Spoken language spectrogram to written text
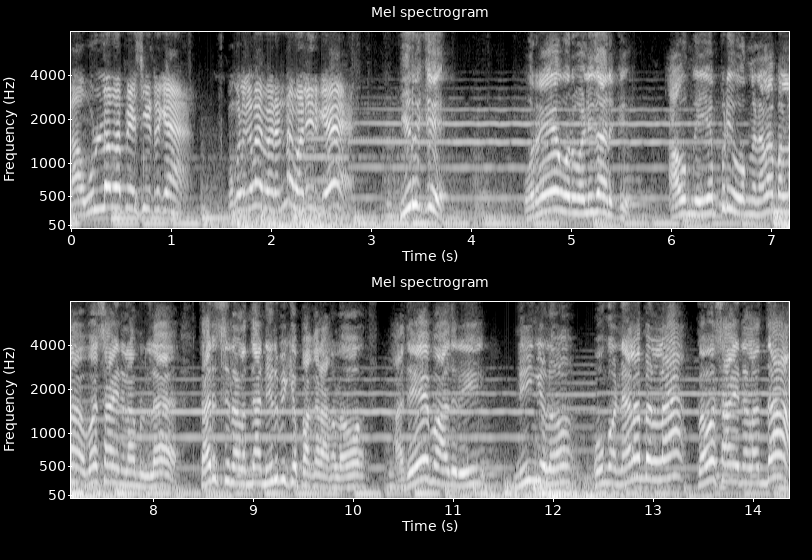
நான் உள்ளத பேசிட்டு இருக்கேன். உங்களுக்கு எல்லாம் வேற என்ன வழி இருக்கு? இருக்கு. ஒரே ஒரு வழிதான் இருக்கு. அவங்க எப்படி உங்க நிலமெல்லாம் விவசாய நிலம் இல்ல தரிசு நிலம் தான் நிரூபிக்க பாக்குறாங்களோ அதே மாதிரி நீங்களும் உங்க நிலமெல்லாம் விவசாய நிலம் தான்.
